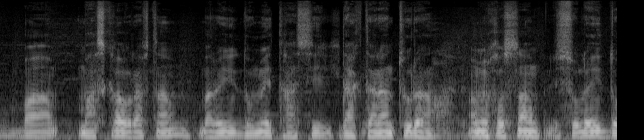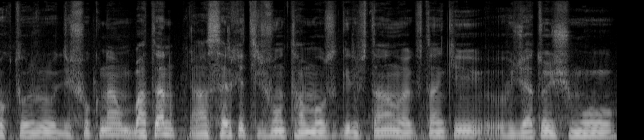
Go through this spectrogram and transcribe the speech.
ба москав рафтам барои идомаи таҳсил докторантура ман мехостам рисолаи докториро дифоъ кунам. Баъдтар аз тариқи телефон тамос гирифтанд ва гуфтанд ки ҳуҷҷатҳои шумо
